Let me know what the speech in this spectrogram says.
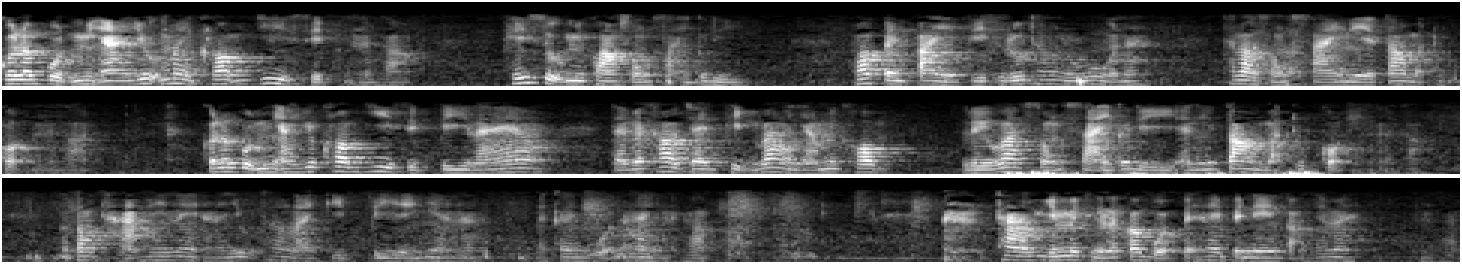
กุลบุตรมีอายุไม่ครบยี่สิบนะครับพิสูจมีความสงสัยก็ดี เพราะเป็นไปตีคือรู้ทั้งรู้นะถ้าเราสงสัยเนี่ยจะต้องบัตทุกกฎนะครับกุลบุตรมีอายุครบยี่สิบปีแล้ว แต่ไปเข้าใจผิดว่ายังไม่ครบ หรือว่าสงสัยก็ดี อันนี้ต้องบัตรทุกกฎนะครับ ก็ต้องถามให้ในอายุเท่าไหร่กี่ปีอย่างเงี้ยนะแล้วก็บวชให้นะครับ ถ้าอายุยังไม่ถึงแล้วก็บวชไปให้เป็นเองก่อนใช่ไหมนะครับ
